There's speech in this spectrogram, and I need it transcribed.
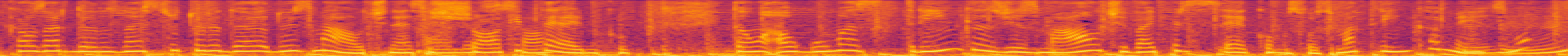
causar danos na estrutura do, do esmalte, né? Esse Olha choque só. térmico. Então, algumas trincas de esmalte vai é como se fosse uma trinca mesmo. Uhum.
